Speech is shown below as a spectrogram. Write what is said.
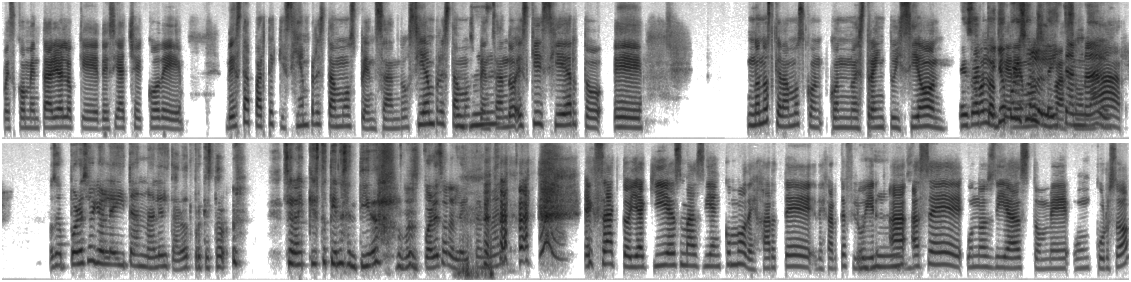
pues, comentario a lo que decía Checo de, de esta parte que siempre estamos pensando, siempre estamos pensando, es que es cierto, no nos quedamos con, con nuestra intuición. Exacto, yo por eso lo leí tan mal. O sea, por eso yo leí tan mal el tarot, porque esto, ¿será que esto tiene sentido? Pues por eso lo leí tan mal. Exacto, y aquí es más bien como dejarte, dejarte fluir. hace unos días tomé un curso,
